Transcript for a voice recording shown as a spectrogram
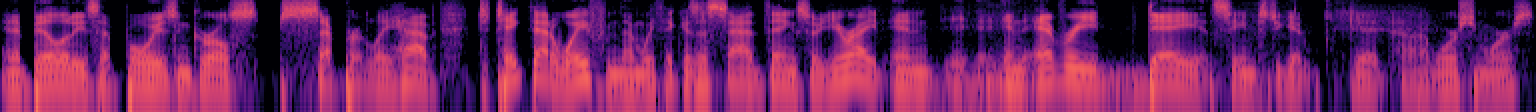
and abilities that boys and girls separately have. To take that away from them, we think is a sad thing. So you're right, and in every day it seems to get get uh, worse and worse.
